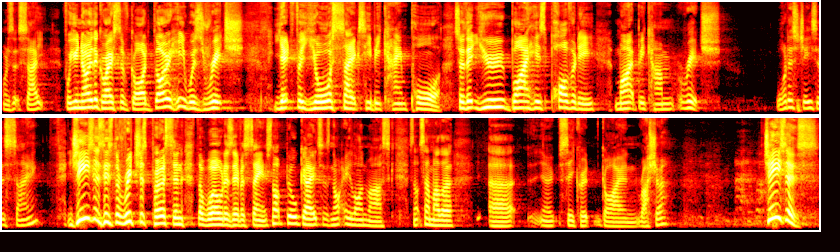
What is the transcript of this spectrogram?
What does it say? For you know the grace of God, though he was rich, yet for your sakes he became poor, so that you by his poverty might become rich. What is Jesus saying? Jesus is the richest person the world has ever seen. It's not Bill Gates, it's not Elon Musk, it's not some other uh, you know, secret guy in Russia. Jesus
